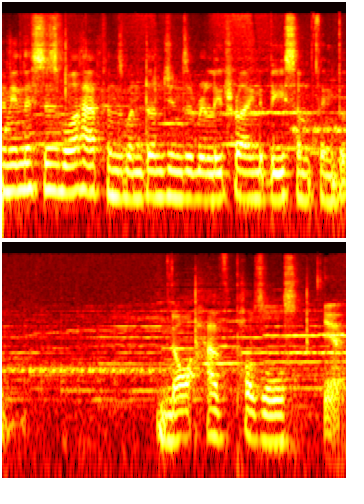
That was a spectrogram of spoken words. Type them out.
I mean, this is what happens when dungeons are really trying to be something but not have puzzles. Yeah.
